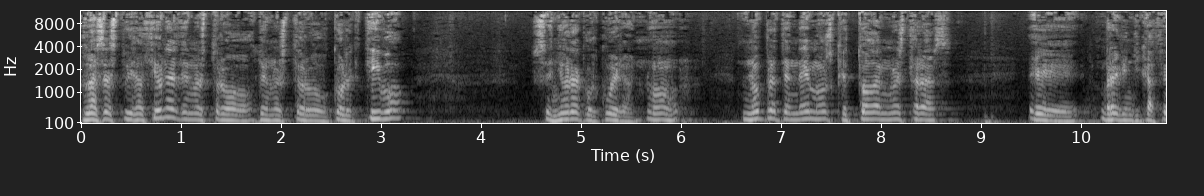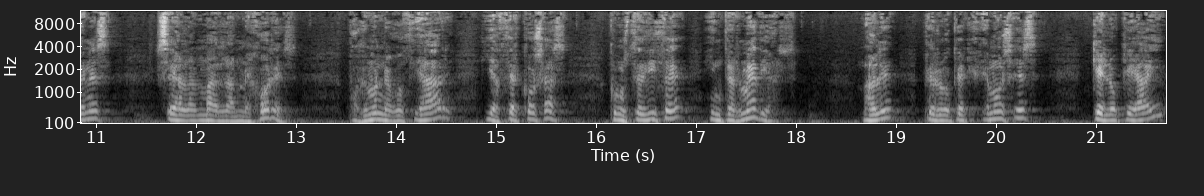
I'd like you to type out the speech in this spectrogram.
Las aspiraciones de nuestro, de nuestro colectivo, señora Corcuera, no, no pretendemos que todas nuestras eh, reivindicaciones sean las, las mejores. Podemos negociar y hacer cosas, como usted dice, intermedias, ¿vale? Pero lo que queremos es que lo que hay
